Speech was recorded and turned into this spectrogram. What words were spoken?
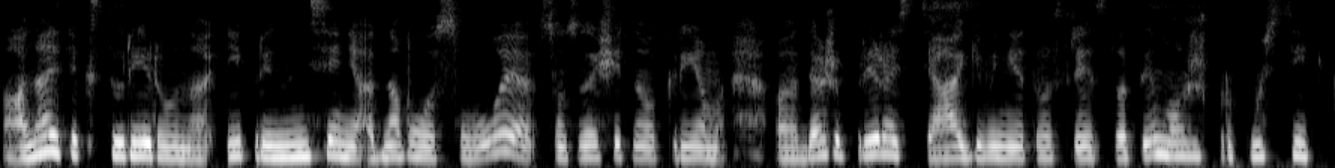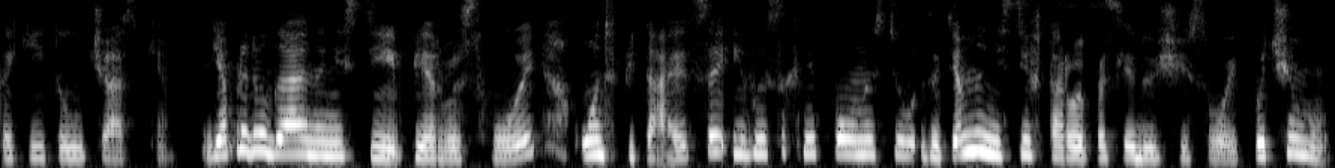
а она текстурирована, и при нанесении одного слоя солнцезащитного крема, а, даже при растягивании этого средства, ты можешь пропустить какие-то участки. Я предлагаю нанести первый слой, он впитается и высохнет полностью, затем нанести второй последующий слой. Почему?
